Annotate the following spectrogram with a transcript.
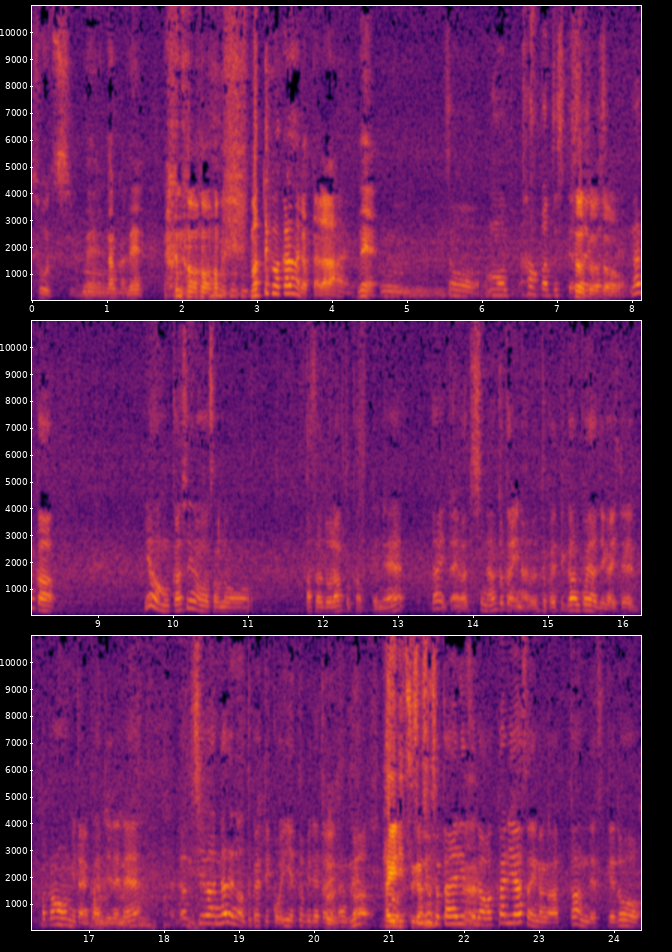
そうですよね、うん。なんかねあの全く分からなかったら、はい。ね、うん。そうもう反発してそうそうれこそね。そうなんか要は昔のその朝ドラとかってね大体私なんとかになるとか言って頑固親父がいてバカモンみたいな感じでね、うんうん私はなるのとか言ってこう家飛び出たりなんか、対立がね。そうそう対立が分かりやすいのがあったんですけど、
